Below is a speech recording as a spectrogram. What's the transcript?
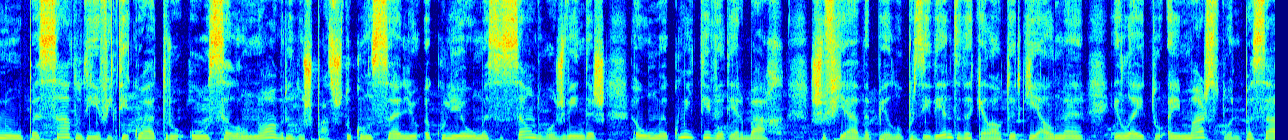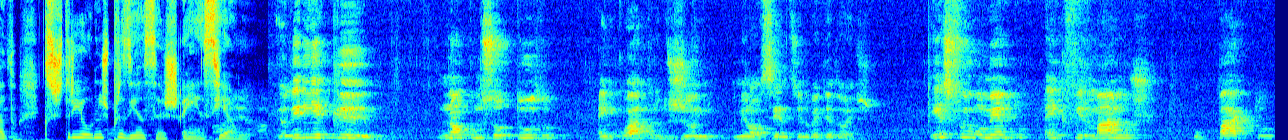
No passado dia 24, o Salão Nobre dos Passos do Conselho acolheu uma sessão de boas-vindas a uma comitiva de Erbach, chefiada pelo presidente daquela autarquia alemã, eleito em março do ano passado, que se estreou nas presenças em Ancião. Eu diria que não começou tudo em 4 de junho de 1992. Esse foi o momento em que firmámos o Pacto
